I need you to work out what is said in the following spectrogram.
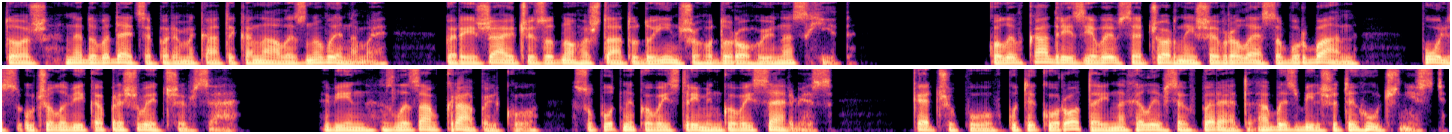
тож не доведеться перемикати канали з новинами, переїжджаючи з одного штату до іншого дорогою на схід. Коли в кадрі з'явився чорний шевроле Сабурбан, пульс у чоловіка пришвидшився. Він злизав крапельку, супутниковий стрімінговий сервіс, кетчупу в кутику рота і нахилився вперед, аби збільшити гучність.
